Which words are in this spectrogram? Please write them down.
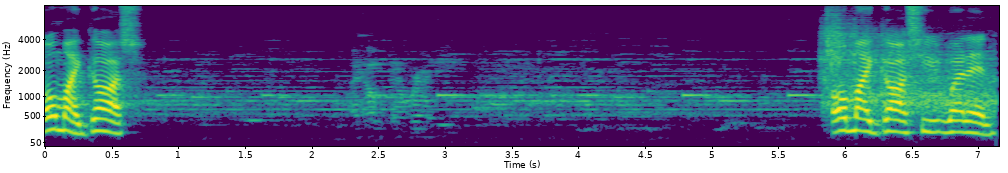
Oh my gosh. I hope they're ready. Oh my gosh, he went in.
